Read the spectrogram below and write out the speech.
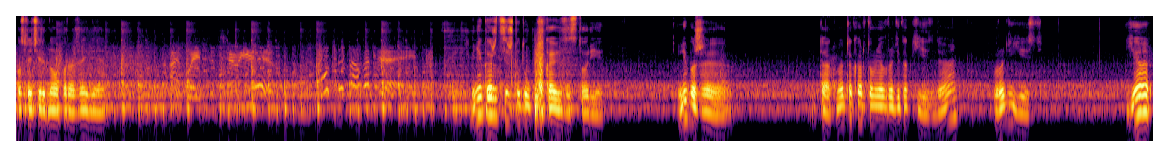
после очередного поражения. Мне кажется, что-то упускаю из истории. Либо же так, ну эта карта у меня вроде как есть, да? Вроде есть. Я,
